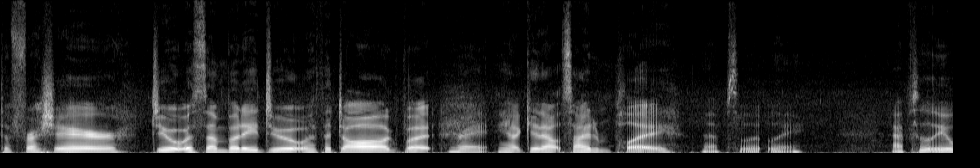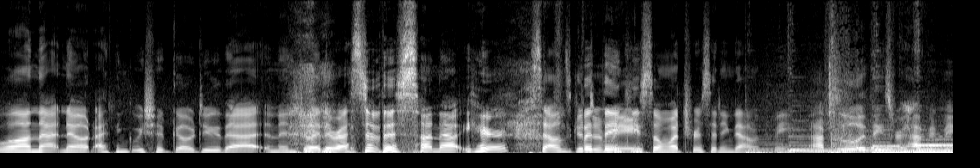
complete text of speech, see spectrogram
the fresh air. Do it with somebody, do it with a dog, but right. yeah, get outside and play. Absolutely. Absolutely. Well, on that note, I think we should go do that and enjoy the rest of this sun out here. Sounds good but thank me. you so much for sitting down with me. Absolutely. Thanks for having me.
